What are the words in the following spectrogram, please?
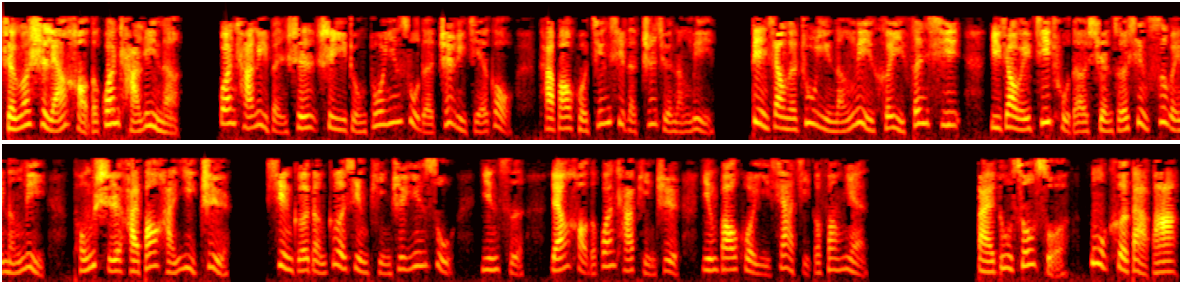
什么是良好的观察力呢？观察力本身是一种多因素的智力结构，它包括精细的知觉能力、变相的注意能力和以分析、比较为基础的选择性思维能力，同时还包含意志、性格等个性品质因素。因此，良好的观察品质应包括以下几个方面：百度搜索慕课大巴，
